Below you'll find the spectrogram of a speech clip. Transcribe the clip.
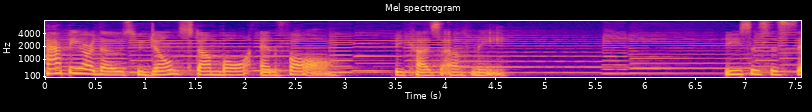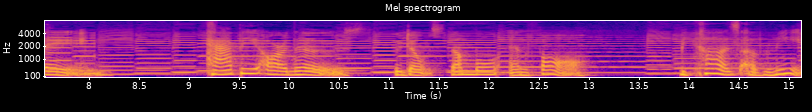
Happy are those who don't stumble and fall because of me. Jesus is saying, Happy are those who don't stumble and fall because of me.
